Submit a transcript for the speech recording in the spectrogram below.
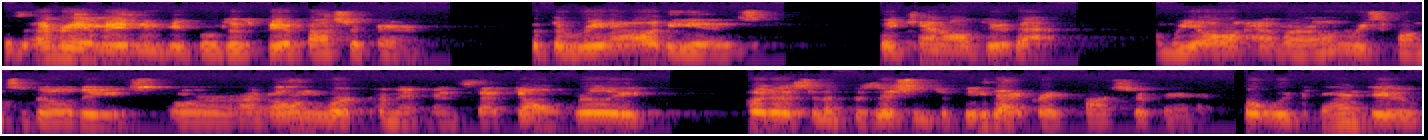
is every amazing people just be a foster parent. But the reality is they can't all do that we all have our own responsibilities or our own work commitments that don't really put us in a position to be that great foster parent. What we can do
